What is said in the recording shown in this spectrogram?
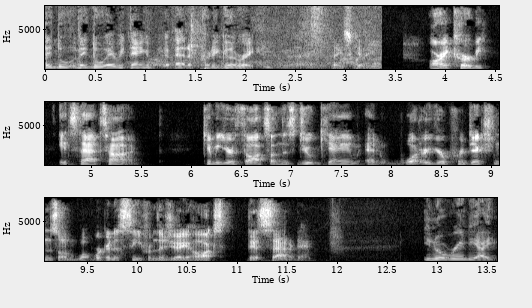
they do they do everything at a pretty good rate. Thanks, Kenny. All right, Kirby, it's that time. Give me your thoughts on this Duke game, and what are your predictions on what we're going to see from the Jayhawks this Saturday? You know, Randy, I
